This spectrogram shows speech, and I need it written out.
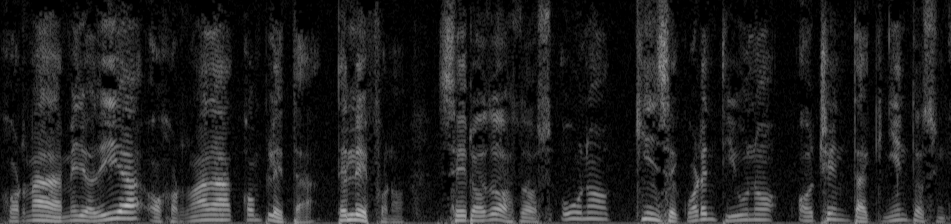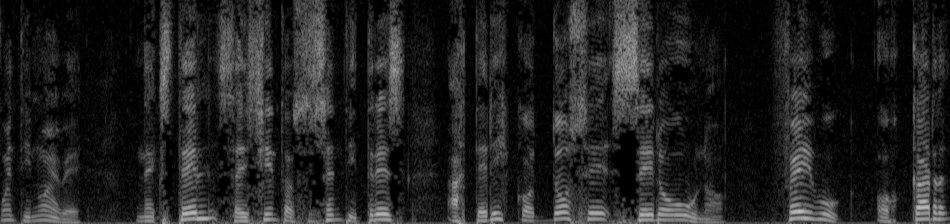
Jornada mediodía o jornada completa. Teléfono 0221 1541 80 559. Nextel 663 asterisco 1201. Facebook Oscar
